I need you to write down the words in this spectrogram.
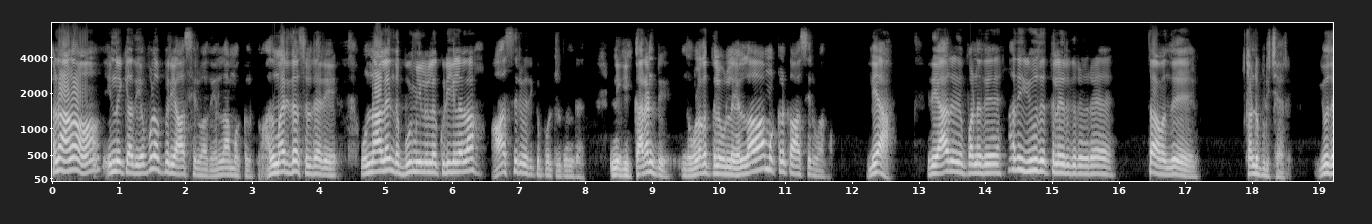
ஆனாலும் இன்றைக்கி அது எவ்வளோ பெரிய ஆசீர்வாதம் எல்லா மக்களுக்கும். அது மாதிரி தான் சொல்கிறாரு உன்னாலே இந்த பூமியில் உள்ள குடிகளெல்லாம் ஆசீர்வதிக்கப்பட்டிருக்குன்றார். இன்றைக்கி கரண்ட்டு இந்த உலகத்தில் உள்ள எல்லா மக்களுக்கும் ஆசீர்வாதம். இல்லையா? இது யார் பண்ணுது? அது யூதத்தில் இருக்கிறவரை தான் வந்து கண்டுபிடிச்சார். யூத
